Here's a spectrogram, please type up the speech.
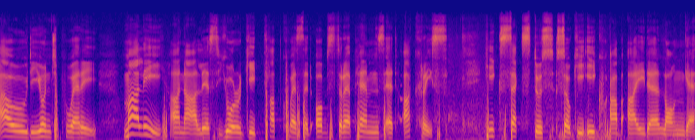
audiunt pueri Mali analis jurgitatque sed obstrepems et acris. Hic sextus sociique ab aide longe.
